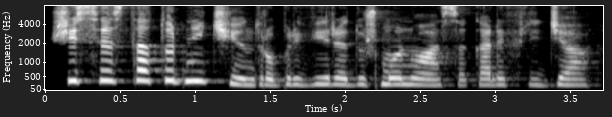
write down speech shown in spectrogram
și se statornici într-o privire dușmănoasă care frigea.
